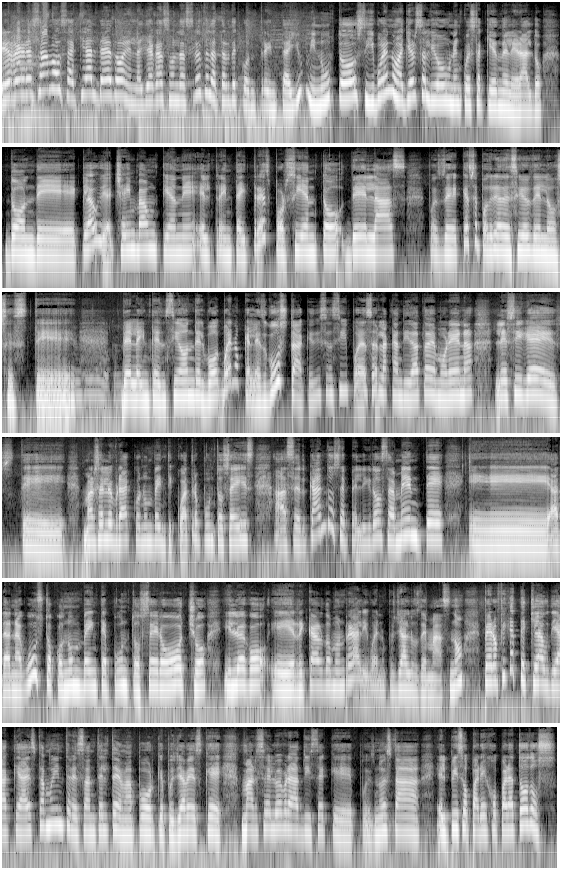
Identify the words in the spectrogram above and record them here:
Y regresamos aquí al dedo en la llaga. Son las 3 de la tarde con 31 minutos. Y bueno, ayer salió una encuesta aquí en el Heraldo donde Claudia Chainbaum tiene el 33% de las pues de qué se podría decir de los este de la intención del voto bueno que les gusta que dicen sí puede ser la candidata de Morena le sigue este Marcelo Ebrard con un 24.6 acercándose peligrosamente eh, a Dan Augusto con un 20.08 y luego eh, Ricardo Monreal y bueno pues ya los demás no pero fíjate Claudia que está muy interesante el tema porque pues ya es que Marcelo Ebrard dice que pues no está el piso parejo para todos.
